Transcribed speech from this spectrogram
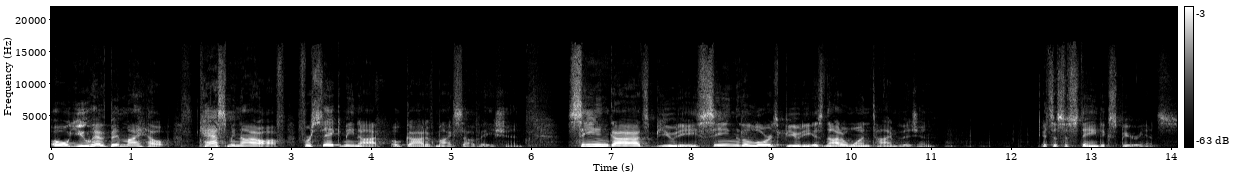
Oh, you have been my help. Cast me not off. Forsake me not, O God of my salvation. Seeing God's beauty, seeing the Lord's beauty, is not a one time vision, it's a sustained experience.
